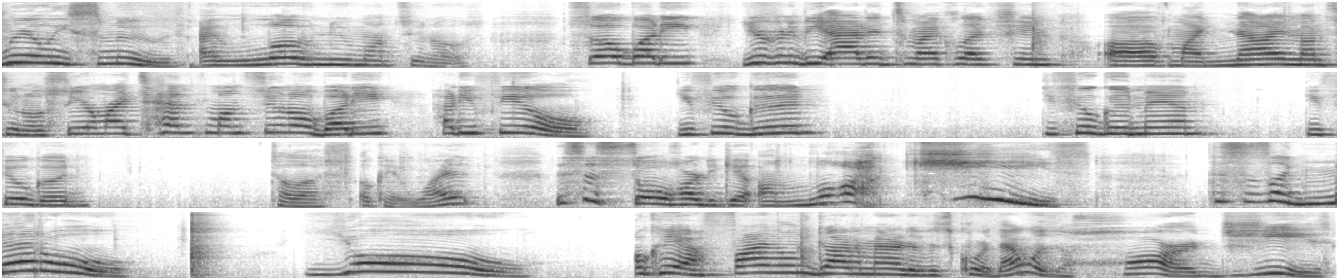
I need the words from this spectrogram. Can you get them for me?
really smooth. I love new Monsunos. So, buddy, you're going to be added to my collection of my nine Monsunos. So, you're my 10th Monsuno, buddy. How do you feel? You feel good? Do you feel good, man? Do you feel good? Tell us. Okay, what? This is so hard to get unlocked. Jeez. This is like metal. Yo. Okay, I finally got him out of his core. That was hard. Jeez.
